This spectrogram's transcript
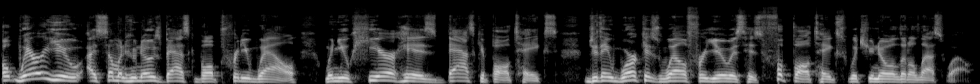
But where are you, as someone who knows basketball pretty well, when you hear his basketball takes? Do they work as well for you as his football takes, which you know a little less well?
